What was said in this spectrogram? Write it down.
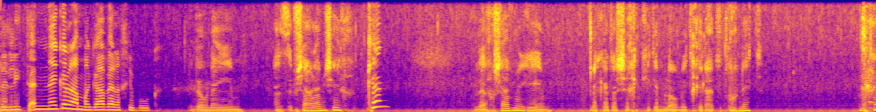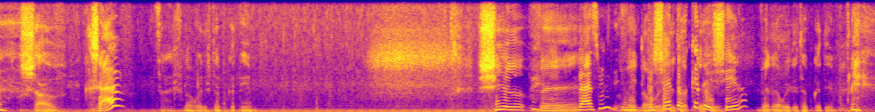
ולהתענג על המגע ועל החיבוק. והוא נעים. אז אפשר להמשיך. כן. ועכשיו מגיעים לקטע שחיכיתם לו מתחילת התוכנית. עכשיו עכשיו? צריך להוריד את הבגדים. שיר ו... ואז נתפשט תוך כדי. שיר. ונוריד את הבגדים.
